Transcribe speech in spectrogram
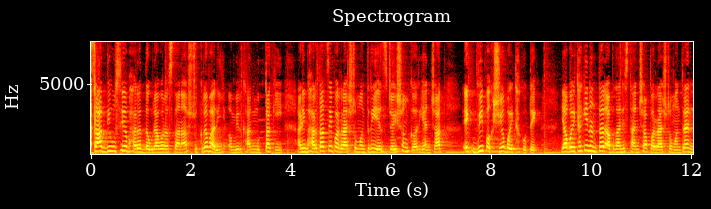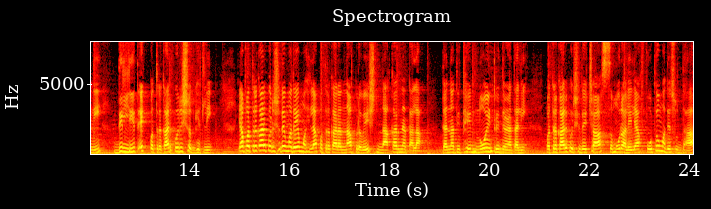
सात दिवसीय भारत दौऱ्यावर असताना शुक्रवारी अमीर खान मुत्ताकी आणि भारताचे परराष्ट्र मंत्री एस जयशंकर यांच्यात एक द्विपक्षीय बैठक होते. या बैठकीनंतर अफगाणिस्तानच्या परराष्ट्र मंत्र्यांनी दिल्लीत एक पत्रकार परिषद घेतली. या पत्रकार परिषदेमध्ये महिला पत्रकारांना प्रवेश नाकारण्यात आला. त्यांना तिथे नो एंट्री देण्यात आली. पत्रकार परिषदेच्या समोर आलेल्या फोटोमध्ये सुद्धा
